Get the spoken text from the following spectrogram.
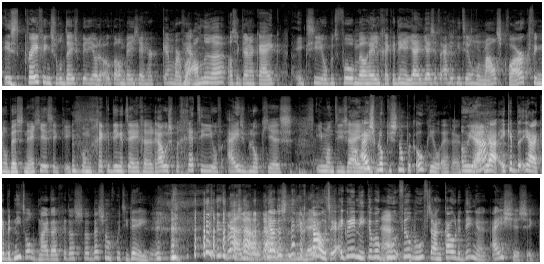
is cravings rond deze periode ook wel een beetje herkenbaar voor Ja. anderen. Als ik daar naar kijk. Ik zie op het forum wel hele gekke dingen. Jij, jij zegt eigenlijk iets heel normaals, kwark. Vind ik nog best netjes. Ik, ik kom gekke dingen tegen. Rauwe spaghetti of ijsblokjes. Iemand die zei... Oh, ijsblokjes snap ik ook heel erg. Oh ja? Ja, ik heb, ja, ik heb het niet op, maar dat, dat is best wel een goed idee. Ja, nou, ja, dat is lekker koud. Ik weet niet, ik heb ook Ja. beho- veel behoefte aan koude dingen. IJsjes. Ik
